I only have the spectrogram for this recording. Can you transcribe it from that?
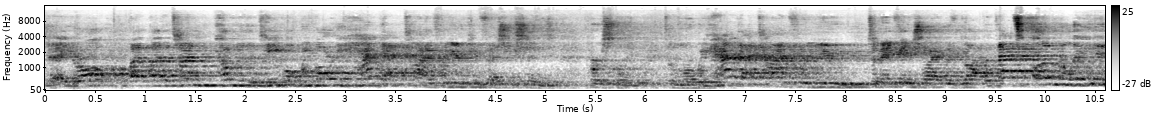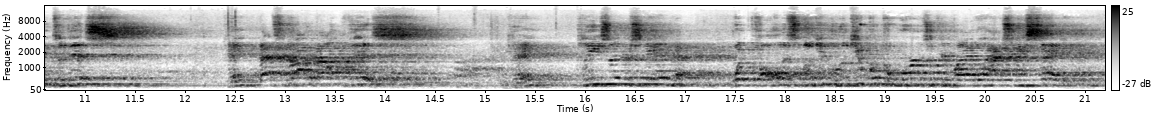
Okay? You're all by, by the time you come to the table, we've already had that time for you to confess your sins personally to the Lord. We've had that time for you to make things right with God. But that's unrelated to this. Okay? That's not about this. Okay? Please understand that. What Paul is looking, look at what the words of your Bible actually say.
